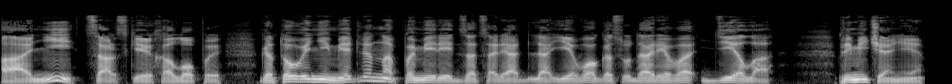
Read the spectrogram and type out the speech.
а они, царские холопы, готовы немедленно помереть за царя для его государева дела. Примечание.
